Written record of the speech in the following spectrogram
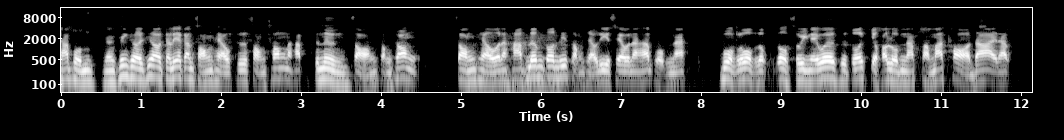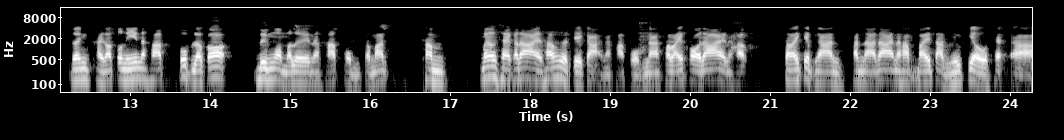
ครับผมอย่างเช่นเคยที่เราจะเรียกกันสองแถวคือสองช่องนะครับ คือหนึ่งสองสองช่องสองแถวนะครับ เริ่มต้นที่สองแถวดีเซลนะครับผมนะบวกระบบระบบสวิงเนเวอร์คือตัวเกี่ยวเข้าลมนะครับสามารถถอดได้นะครับเดินไขน็อตตัวนี้นะครับปุ๊บแล้วก็ดึงออกมาเลยนะครับ ผมสามารถทำไม่ต้องใช้ก็ได้ถ้าเกิดเกะกะนะครับผมนะสไลด์คอได้นะครับ สไลด์เก็บงานคันนาได้นะครับ ใบตัดนิ้วเกี่ยวแทอ่า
